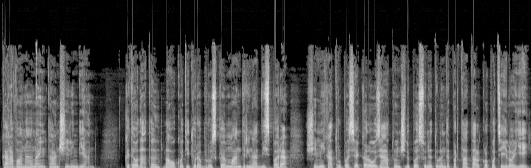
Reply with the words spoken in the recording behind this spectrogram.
Caravana înainta în șir indian. Câteodată, la o cotitură bruscă, mandrina dispărea și mica trupă se călăuzea atunci după sunetul îndepărtat al clopoțeilor ei.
